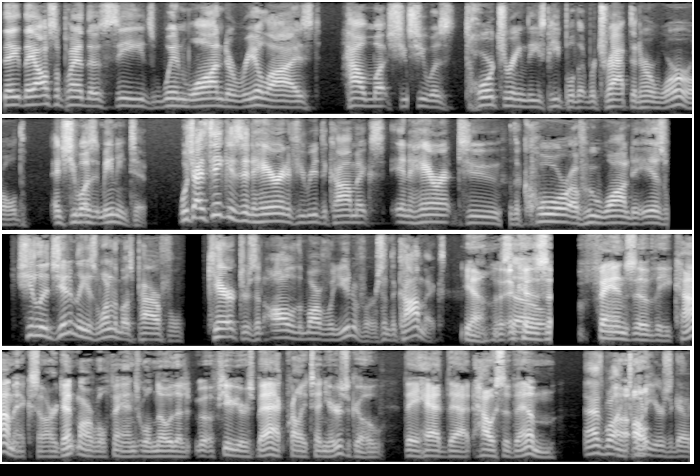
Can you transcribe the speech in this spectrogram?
they, they also planted those seeds when Wanda realized how much she, she was torturing these people that were trapped in her world and she wasn't meaning to. Which I think is inherent, if you read the comics, inherent to the core of who Wanda is. She legitimately is one of the most powerful characters in all of the Marvel universe in the comics. yeah, So- because uh, fans of the comics, our Dent Marvel fans, will know that a few years back, probably ten years ago, they had that House of M. That's more like Uh, 20 oh. years ago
